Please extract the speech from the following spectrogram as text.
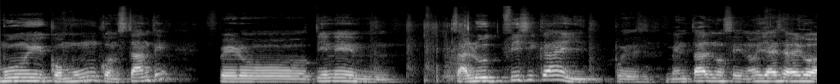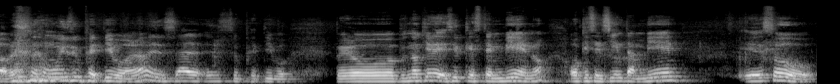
muy común, constante, pero tienen salud física y pues mental, no sé, ¿no? Ya es algo hablando muy subjetivo, ¿no? Es, es subjetivo. Pero pues no quiere decir que estén bien, ¿no? O que se sientan bien. Eso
